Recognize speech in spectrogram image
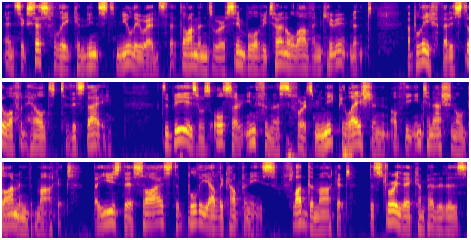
and successfully convinced newlyweds that diamonds were a symbol of eternal love and commitment, a belief that is still often held to this day. De Beers was also infamous for its manipulation of the international diamond market. They used their size to bully other companies, flood the market, destroy their competitors,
